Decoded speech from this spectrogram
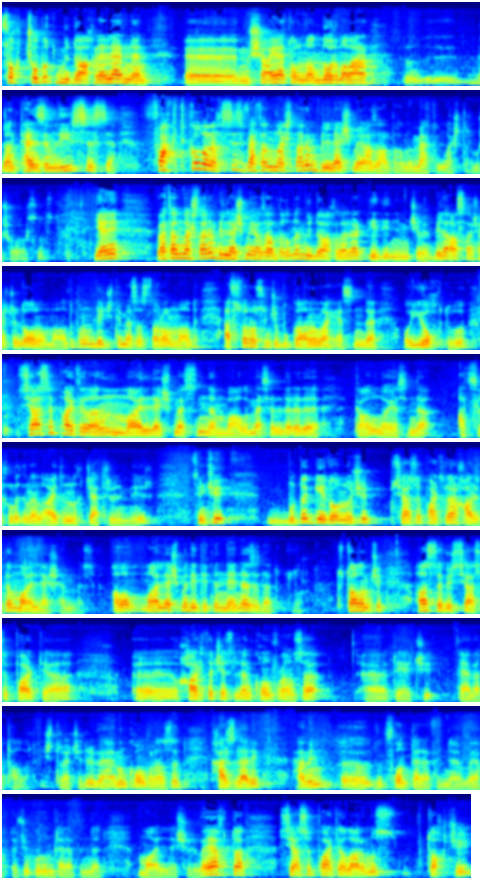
çox kobud müdaxilələrlə e, müşayiət olunan normalarla tənzimləyirsinizsə, faktiki olaraq siz vətəndaşların birləşmək azadlığını məhdudlaşdırmış olursunuz. Yəni vətəndaşların birləşmək azadlığına müdaxilələr dediyim kimi belə asan şəkildə olmamalıdır. Bunun legitim əsasları olmalıdır. Əfsus olsun ki, bu qanun layihəsində o yoxdur. Siyasi partiyaların maliyyələşməsi ilə bağlı məsələlərə də qanun layihəsində açıqlıqla aydınlıq gətirilmir. Çünki burada qeyd olunur ki, siyasi partiyyalar xaricdə maliyyələşənməz. Amma maliyyələşmə dedikdə nə nəzərdə tutulur? Tutalım ki, hansısa bir siyasi partiya xaricdə keçirilən konfransa deyək ki, dəvət alır, iştirak edir və həmin konfransın xərcləri həmin fond tərəfindən və yaxud da ki, qurum tərəfindən maliyyələşir. Və yaxud da siyasi partiyalarımız tutaq ki,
